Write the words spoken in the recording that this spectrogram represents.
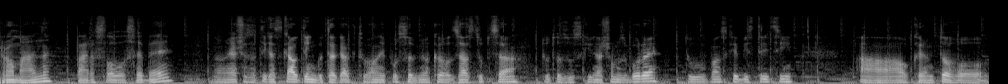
Roman, pár slov o sebe. No, ja čo sa týka scoutingu, tak aktuálne pôsobím ako zástupca túto Zuzky v našom zbore, tu v Banskej Bystrici. A okrem toho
